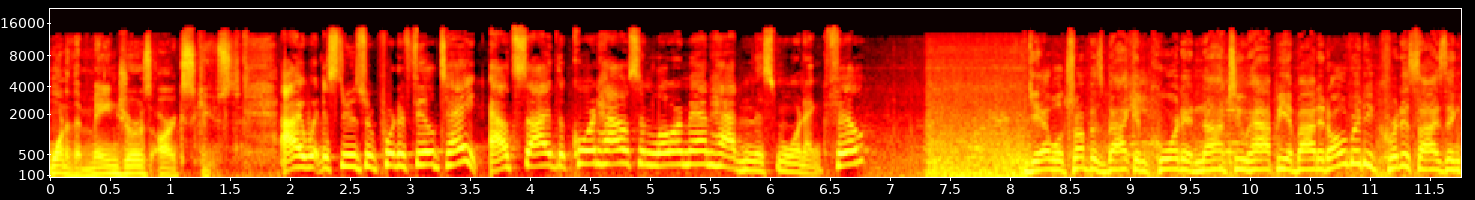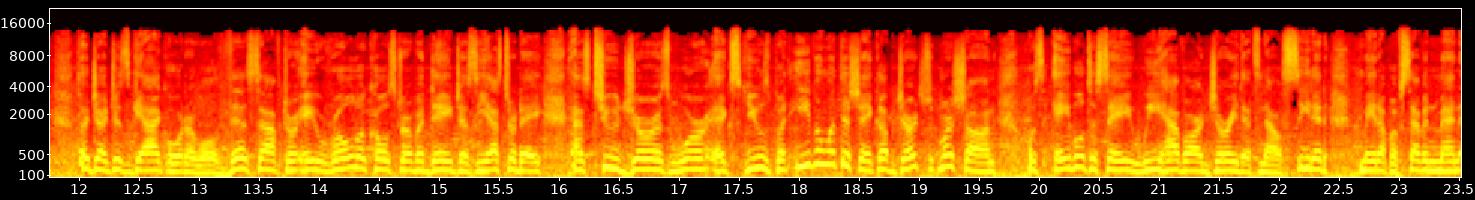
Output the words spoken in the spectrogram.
one of the main jurors are excused. Eyewitness News reporter Phil Taitt outside the courthouse in Lower Manhattan this morning. Phil? Yeah, well, Trump is back in court and not too happy about it, already criticizing the judge's gag order. Well, this after a roller coaster of a day just yesterday as two jurors were excused. But even with the shakeup, Judge Merchan was able to say we have our jury that's now seated, made up of seven men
